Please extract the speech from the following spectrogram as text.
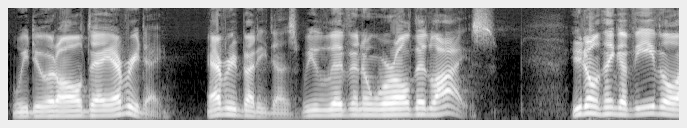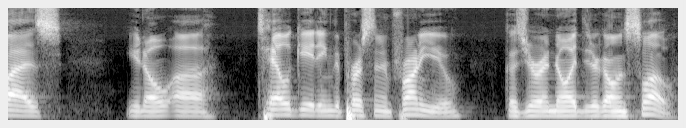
We do it all day, every day. Everybody does. We live in a world that lies. You don't think of evil as, you know, uh, tailgating the person in front of you because you're annoyed that they're going slow.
